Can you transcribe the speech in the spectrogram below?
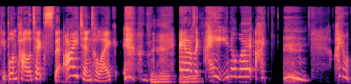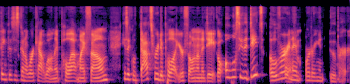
people in politics that I tend to like. Mhm. And I was Mhm. like, hey, you know what? I I don't think this is gonna work out well. And I pull out my phone. He's like, Well, that's rude to pull out your phone on a date. I go, oh, well, see, the date's over and I'm ordering an Uber.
